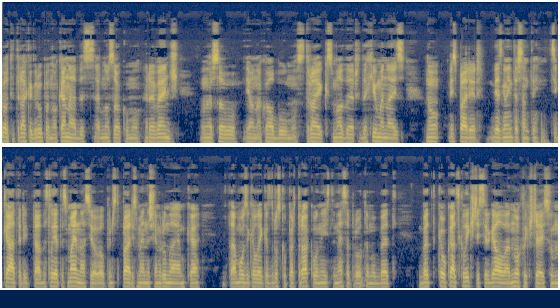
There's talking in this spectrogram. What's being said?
ļoti traka grupa no Kanādas ar nosaukumu Revenge un ar savu jaunāko albumu Strike, Mother, The Humanize. Nu, vispār ir diezgan interesanti, cik ātri tādas lietas mainās, jo vēl pirms pāris mēnešiem runājām, ka tā mūzika liekas drusku par traku un īsti nesaprotamu, bet, bet kaut kāds klikšķis ir galvā noklikšķējis, un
